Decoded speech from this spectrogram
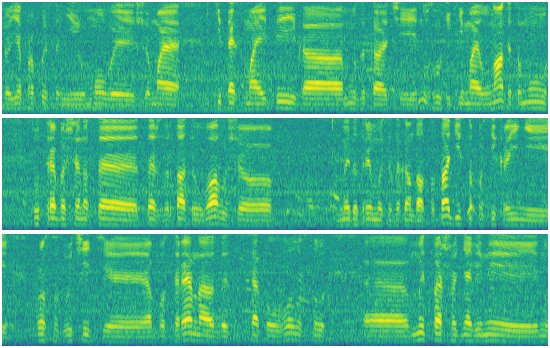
що є прописані умови, що має, який текст має йти, яка музика чи ну, звук, який має лунати. Тому тут треба ще на це теж звертати увагу, що ми дотримуємося законодавства. Так, дійсно по всій країні просто звучить е, або сирена без всякого голосу. Е, Ми з першого дня війни ну,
